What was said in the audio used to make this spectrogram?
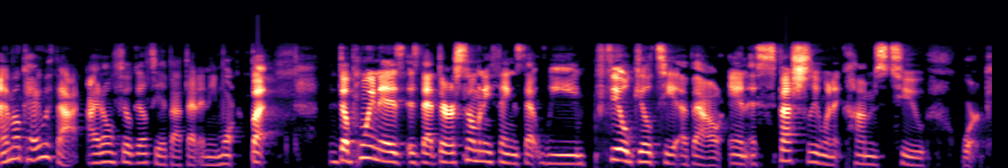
I'm okay with that. I don't feel guilty about that anymore. But the point is is that there are so many things that we feel guilty about and especially when it comes to work.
